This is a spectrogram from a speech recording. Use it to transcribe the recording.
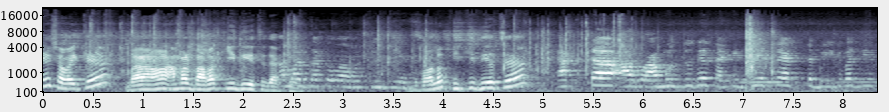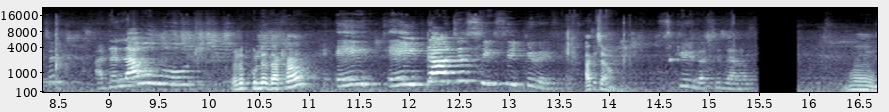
দেখাও সবাইকে। বা আমার বাবা কি দিয়েছে দেখো। আমার দেখো বাবা কি দিয়েছে। বলো কি কি দিয়েছে? একটা আম- আমুল দুধের প্যাকেট দিয়েছে একটা বিলকিবার দিয়েছে একটা লাবু ওটা খুলে দেখাও। এই এইটা আছে সিক্রেট। আচ্ছা। সিক্রেট আছে জানো হুম।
